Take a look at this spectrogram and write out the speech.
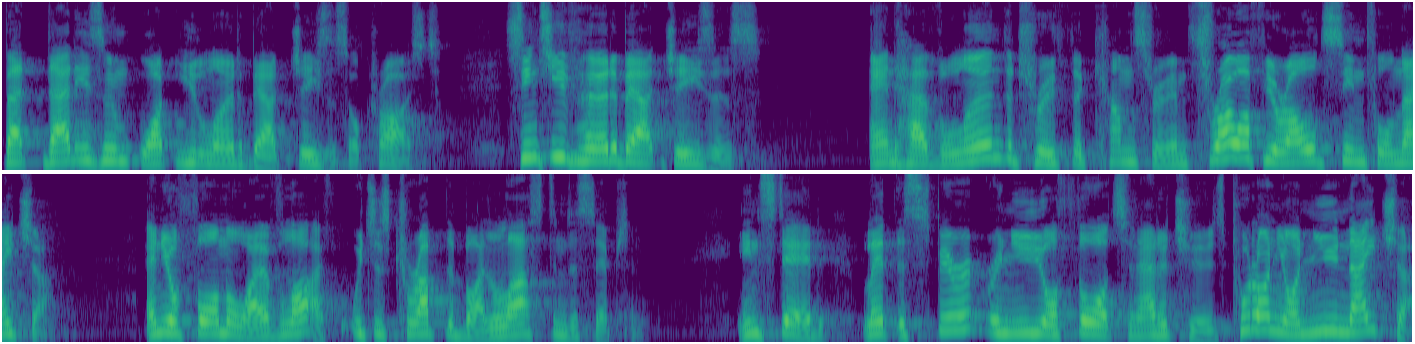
But that isn't what you learned about Jesus or Christ. Since you've heard about Jesus and have learned the truth that comes through him, throw off your old sinful nature and your former way of life, which is corrupted by lust and deception. Instead, let the Spirit renew your thoughts and attitudes. Put on your new nature,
